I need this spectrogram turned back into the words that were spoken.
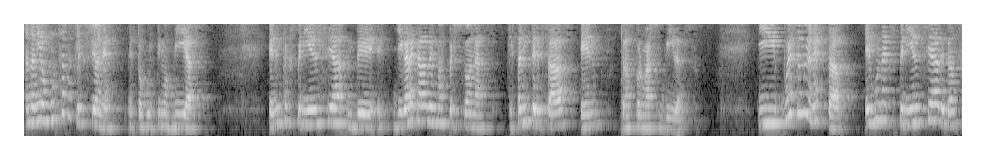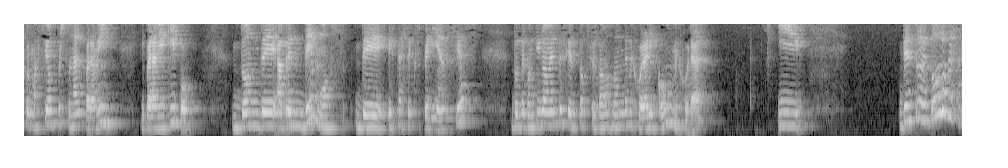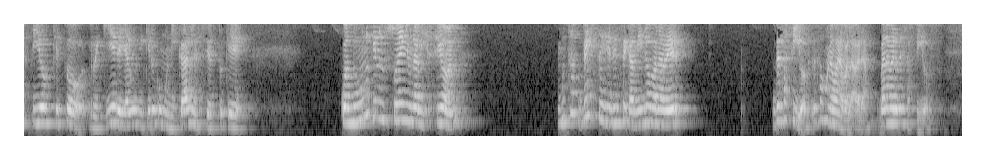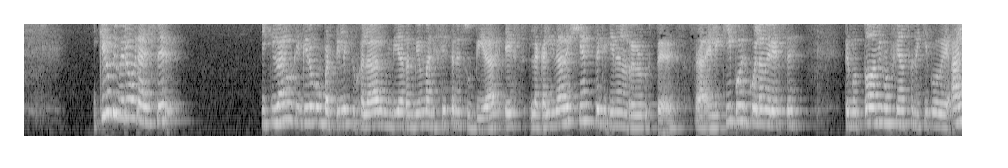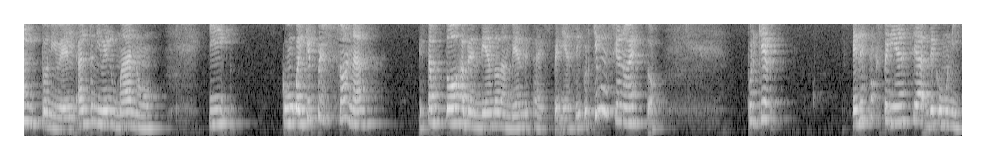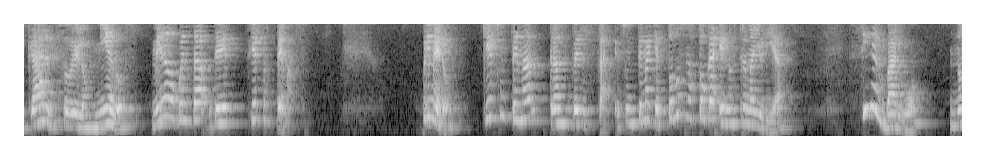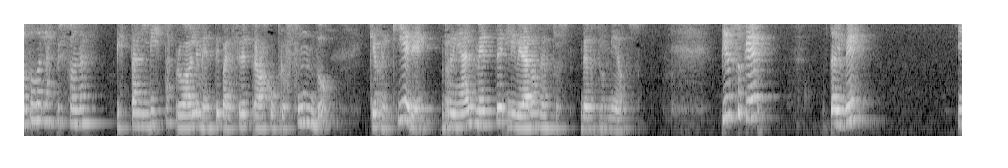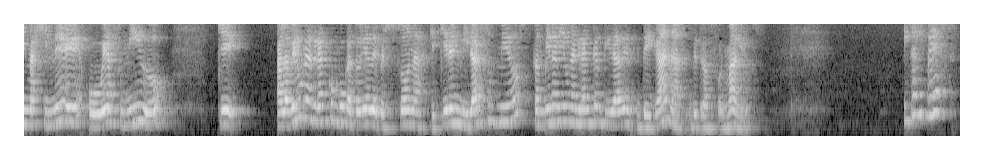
han habido muchas reflexiones estos últimos días en esta experiencia de llegar a cada vez más personas que están interesadas en transformar sus vidas. Y voy a ser muy honesta, es una experiencia de transformación personal para mí y para mi equipo, donde aprendemos de estas experiencias, donde continuamente siento observamos dónde mejorar y cómo mejorar y dentro de todos los desafíos que esto requiere y algo que quiero comunicarles, ¿cierto? Que cuando uno tiene un sueño, una visión, muchas veces en ese camino van a haber desafíos, esa es una buena palabra, van a haber desafíos. Y quiero primero agradecer y algo que quiero compartirles que ojalá algún día también manifiesten en sus vidas es la calidad de gente que tienen alrededor de ustedes. O sea, el equipo de Escuela Merece tengo toda mi confianza en un equipo de alto nivel, alto nivel humano. Y como cualquier persona, estamos todos aprendiendo también de estas experiencias. ¿Y por qué menciono esto? Porque en esta experiencia de comunicar sobre los miedos, me he dado cuenta de ciertos temas. Primero, que es un tema transversal, es un tema que a todos nos toca en nuestra mayoría. Sin embargo, no todas las personas están listas probablemente para hacer el trabajo profundo que requiere realmente liberarnos de nuestros, de nuestros miedos. Pienso que tal vez imaginé o he asumido que al haber una gran convocatoria de personas que quieren mirar sus miedos, también había una gran cantidad de, de ganas de transformarlos. Y tal vez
